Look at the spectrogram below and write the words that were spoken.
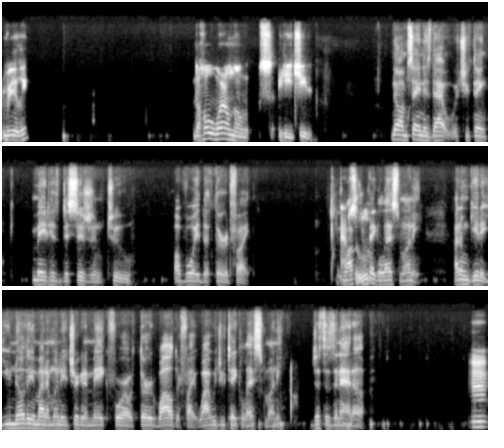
really. The whole world knows he cheated. No, I'm saying is that what you think made his decision to avoid the third fight? Absolutely. Why would you take less money? I don't get it. You know the amount of money that you're going to make for a third Wilder fight. Why would you take less money? Just doesn't add up. Mm.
